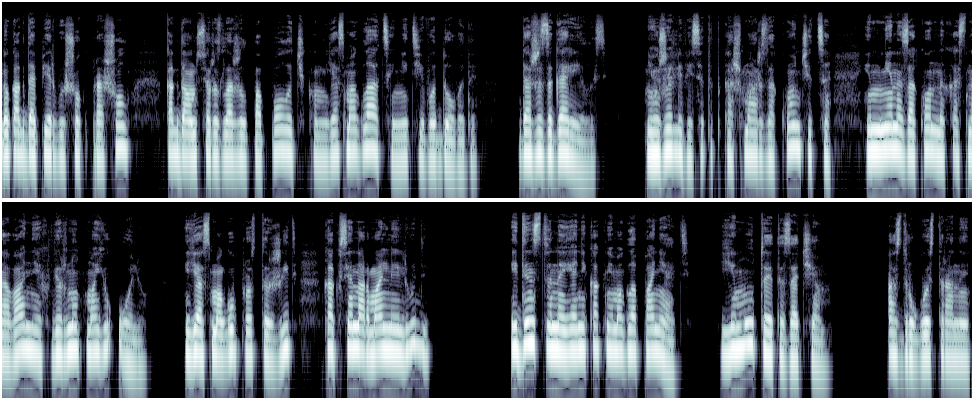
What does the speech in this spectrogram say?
но когда первый шок прошел, когда он все разложил по полочкам, я смогла оценить его доводы, даже загорелась. Неужели весь этот кошмар закончится, и мне на законных основаниях вернут мою Олю, и я смогу просто жить, как все нормальные люди? Единственное, я никак не могла понять, ему-то это зачем? А с другой стороны,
